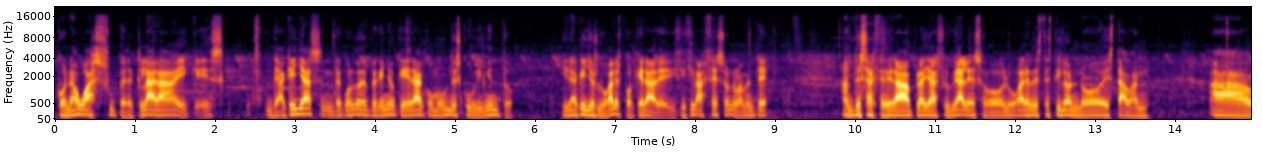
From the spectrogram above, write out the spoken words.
con agua súper clara y que es de aquellas, recuerdo de pequeño que era como un descubrimiento ir a aquellos lugares porque era de difícil acceso, normalmente antes de acceder a playas fluviales o lugares de este estilo no estaban a,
